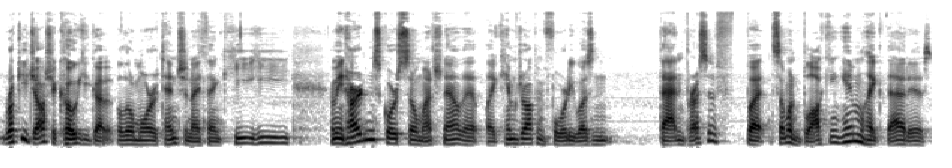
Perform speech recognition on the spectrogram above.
rookie Josh Okogie got a little more attention, I think. He he, I mean Harden scores so much now that like him dropping 40 wasn't that impressive, but someone blocking him like that is,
